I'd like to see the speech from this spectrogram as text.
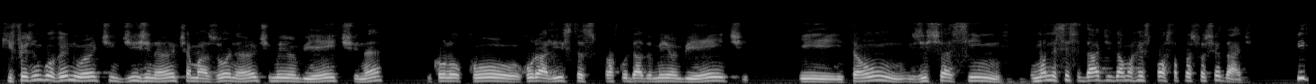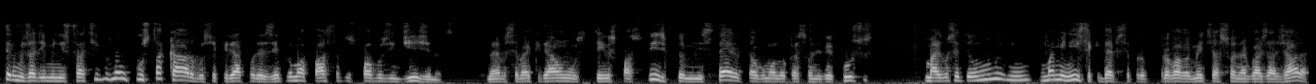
que fez um governo anti-indígena, anti-amazônia, anti-meio ambiente, né? E colocou ruralistas para cuidar do meio ambiente. E então existe assim uma necessidade de dar uma resposta para a sociedade. Em termos administrativos, não custa caro você criar, por exemplo, uma pasta dos povos indígenas. Né? Você vai criar um, tem um espaço físico, tem um ministério, tem alguma alocação de recursos, mas você tem um, uma ministra que deve ser provavelmente a Sônia Guajajara,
